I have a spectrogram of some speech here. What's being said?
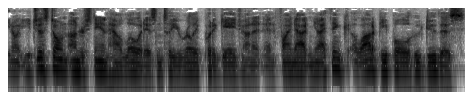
you know, you just don't understand how low it is until you really put a gauge on it and find out. And you know, I think a lot of people who do this,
